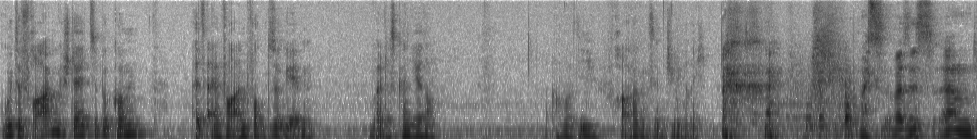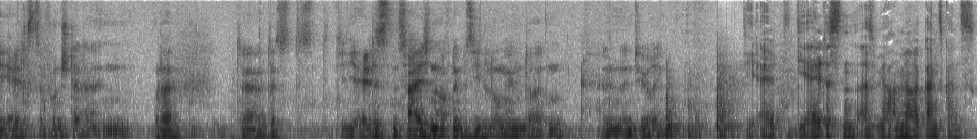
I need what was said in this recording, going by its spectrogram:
gute Fragen gestellt zu bekommen, als einfach Antworten zu geben. Weil das kann jeder. Aber die Fragen sind schwierig. was, was ist ähm, die älteste Fundstelle in, oder das, das, die die ältesten Zeichen auf eine Besiedelung hindeuten in, in Thüringen? Die, äl die ältesten, also wir haben ja ganz, ganz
